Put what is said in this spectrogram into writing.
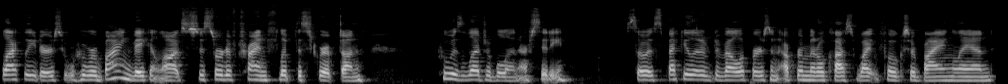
Black leaders who, who were buying vacant lots to sort of try and flip the script on who is legible in our city. So, as speculative developers and upper middle class white folks are buying land,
